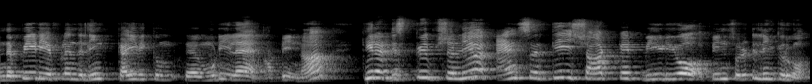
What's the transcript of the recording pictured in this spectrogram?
இந்த பிடிஎஃப்ல இந்த லிங்க் கை வைக்க முடியல அப்படின்னா கீழே டிஸ்கிரிப்ஷன்லேயும் ஆன்சர் கீ ஷார்ட்கட் வீடியோ அப்படின்னு சொல்லிட்டு லிங்க் இருக்கும்.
